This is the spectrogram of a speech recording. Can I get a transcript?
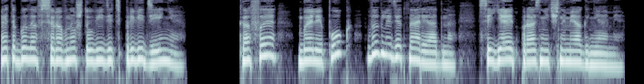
Это было все равно, что увидеть привидение. Кафе «Белли Пок» выглядит нарядно, сияет праздничными огнями.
